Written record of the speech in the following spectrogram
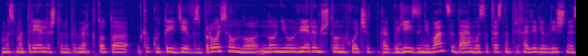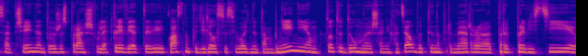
мы смотрели, что, например, кто-то какую-то идею взбросил, но, но не уверен, что он хочет как бы ей заниматься, да, и мы, соответственно, приходили в личные сообщения, тоже спрашивали, привет, ты классно поделился сегодня там мнением, что ты думаешь, а не хотел бы ты, например, провести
